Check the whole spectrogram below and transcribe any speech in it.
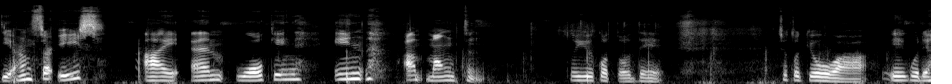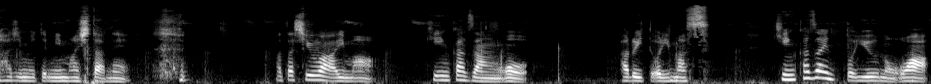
The answer is I am walking in a mountain ということで、ちょっと今日は英語で始めてみましたね。私は今、金華山を歩いております。金華山というのは、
